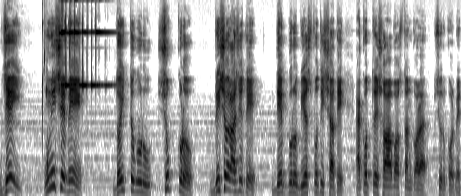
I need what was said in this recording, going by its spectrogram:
যেই উনিশে মে দৈত্যগুরু শুক্র বৃষ রাশিতে দেবগুরু বৃহস্পতির সাথে একত্রে সহাবস্থান করা শুরু করবেন।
